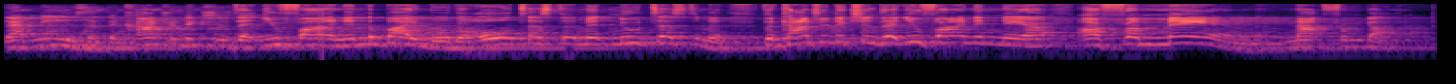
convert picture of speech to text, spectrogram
That means that the contradictions that you find in the Bible, the Old Testament, New Testament, the contradictions that you find in there are from man, not from God.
